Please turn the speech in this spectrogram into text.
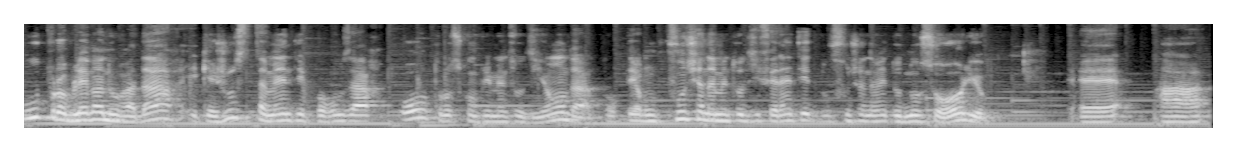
O problema do radar é que justamente por usar outros comprimentos de onda, por ter um funcionamento diferente do funcionamento do nosso olho, é, a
